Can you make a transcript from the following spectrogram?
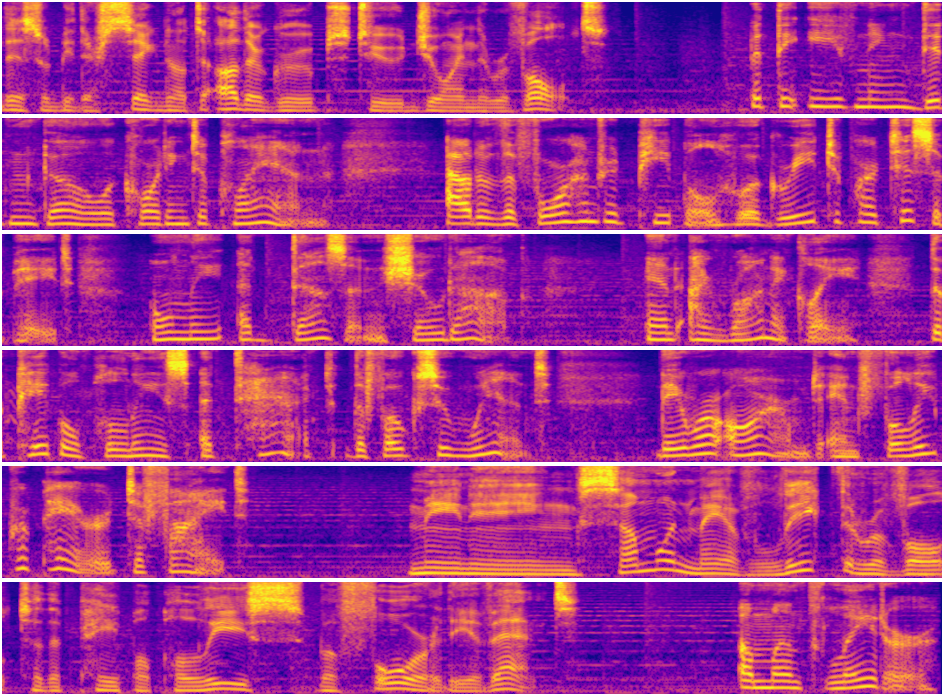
This would be their signal to other groups to join the revolt. But the evening didn't go according to plan. Out of the 400 people who agreed to participate, only a dozen showed up. And ironically, the papal police attacked the folks who went. They were armed and fully prepared to fight. Meaning, someone may have leaked the revolt to the papal police before the event. A month later,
